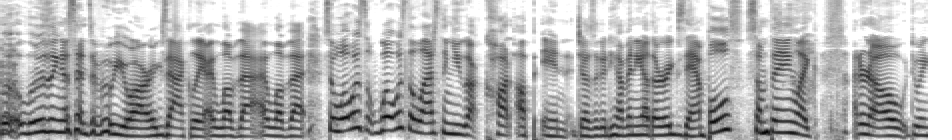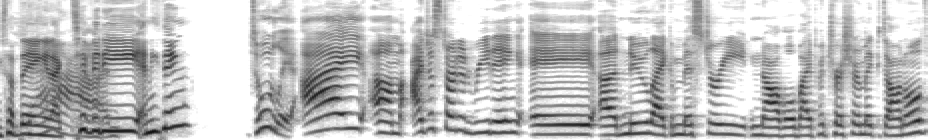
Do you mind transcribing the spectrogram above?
Lo- losing a sense of who you are. Exactly. I love that. I love that. So what was what was the last thing you got caught up in, Jessica? Do you have any other examples? Something like I don't know, doing something, an activity, anything? Totally. I um I just started reading a a new like mystery novel by Patricia MacDonald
